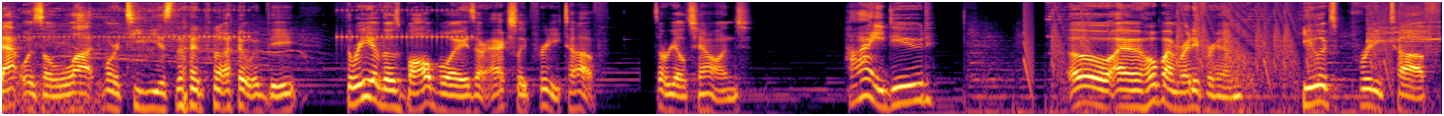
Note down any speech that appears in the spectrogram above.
that was a lot more tedious than I thought it would be. Three of those ball boys are actually pretty tough. It's a real challenge. Hi, dude. Oh, I hope I'm ready for him. He looks pretty tough.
